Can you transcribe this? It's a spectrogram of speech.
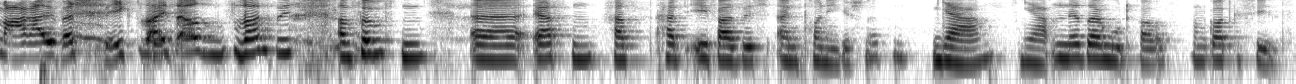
Mara überschlägt. 2020, am 5.1. Äh, hast, hat Eva sich einen Pony geschnitten. Ja, ja. Und der sah gut aus. Und Gott gefiel's.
